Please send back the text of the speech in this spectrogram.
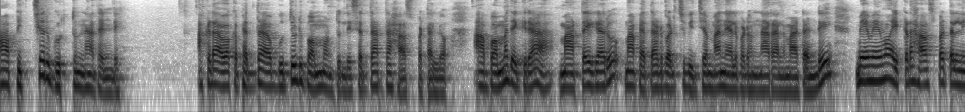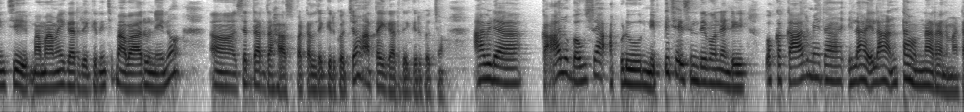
ఆ పిక్చర్ గుర్తున్నదండి. అక్కడ ఒక పెద్ద బుద్ధుడి బొమ్మ ఉంటుంది సిద్ధార్థ హాస్పిటల్లో. ఆ బొమ్మ దగ్గర మా అత్తయ్య గారు మా పెద్దాడబడుచు విద్యమ్మ నిలబడి ఉన్నారనమాట అండి. మేమేమో ఇక్కడ హాస్పిటల్ నుంచి మా మామయ్య గారి దగ్గర నుంచి మా వారు నేను సిద్ధార్థ హాస్పిటల్ దగ్గరికి వచ్చాం అత్తయ్య గారి దగ్గరికి వచ్చాం. ఆవిడ కాలు బహుశా అప్పుడు నొప్పి చేసిందేమోనండి. ఒక కాలు మీద ఇలా ఇలా అంటా ఉన్నారనమాట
